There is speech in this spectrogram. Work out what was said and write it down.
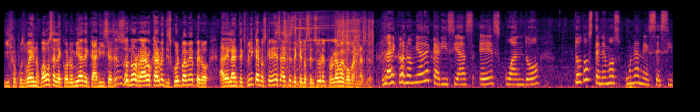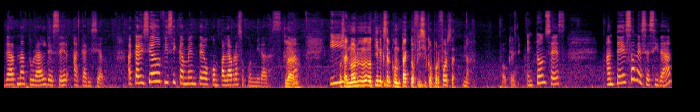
hijo, pues bueno, vamos a la economía de caricias. Eso sonó raro, Carmen, discúlpame, pero adelante, explícanos quién es antes de que nos censure el programa Gobernación. La economía de caricias es cuando todos tenemos una necesidad natural de ser acariciado. Acariciado físicamente o con palabras o con miradas. Claro. Ajá. Y O sea, no, no, no tiene que ser contacto físico por fuerza. no. Ok. Entonces, ante esa necesidad,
